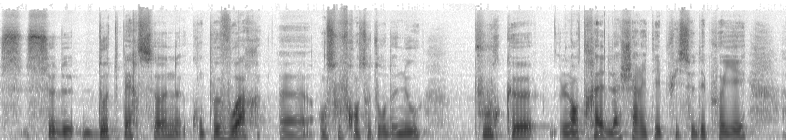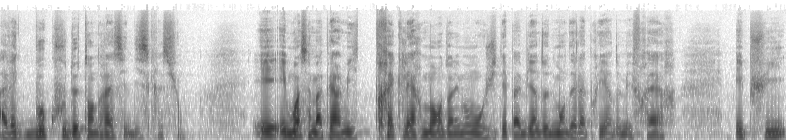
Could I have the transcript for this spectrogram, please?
ceux d'autres personnes qu'on peut voir euh, en souffrance autour de nous, pour que l'entraide, la charité puisse se déployer avec beaucoup de tendresse et de discrétion. Et, moi, ça m'a permis très clairement, dans les moments où j'étais pas bien, de demander la prière de mes frères Et puis,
